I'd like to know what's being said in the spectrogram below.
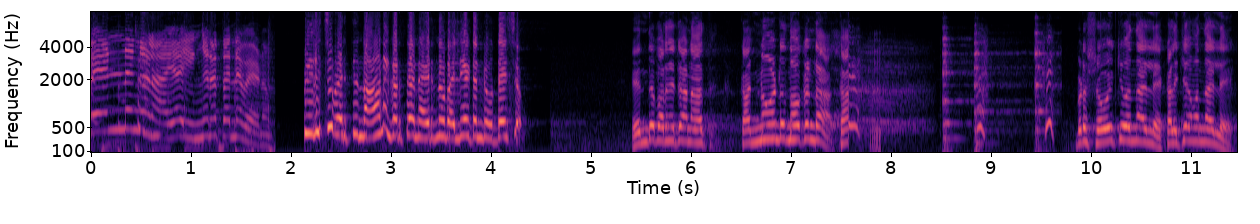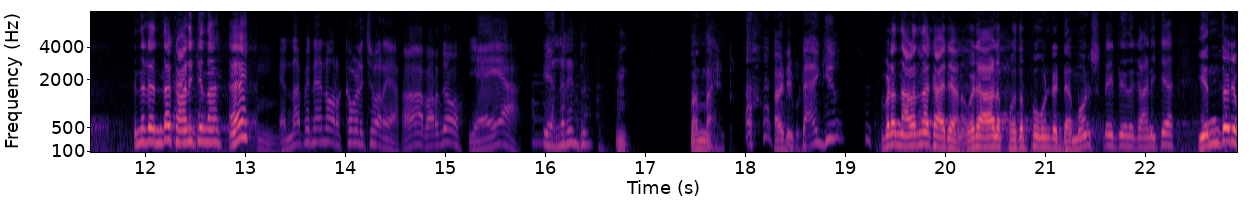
പെണ്ണുങ്ങളായ ഇങ്ങനെ തന്നെ വേണം. വിളിച്ചു വരുത്തി നാണം കടത്താനായിരുന്നു വലിയേട്ടന്റെ ഉദ്ദേശം. എന്ത് പറഞ്ഞിട്ടാണ് അത്? കണ്ണുകൊണ്ട് നോക്കണ്ട. ക- ഇവിടെ ഷോയ്ക്ക് വന്നതല്ലേ? കളിക്കാൻ വന്നതല്ലേ? എന്നിട്ട് എന്താ കാണിക്കുന്നത് ഏ? എന്നാ പിന്നെ എന്നെ ഉറക്ക വിളിച്ചു പറയാം. ആ പറഞ്ഞോ. ഏയാ? നന്നായിട്ട് അടിപൊളി. താങ്ക് യു ഇവിടെ നടന്ന കാര്യമാണ്. ഒരാൾ പുതപ്പ് കൊണ്ട് ഡെമോൺസ്ട്രേറ്റ് ചെയ്ത് കാണിക്കുക. എന്തൊരു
